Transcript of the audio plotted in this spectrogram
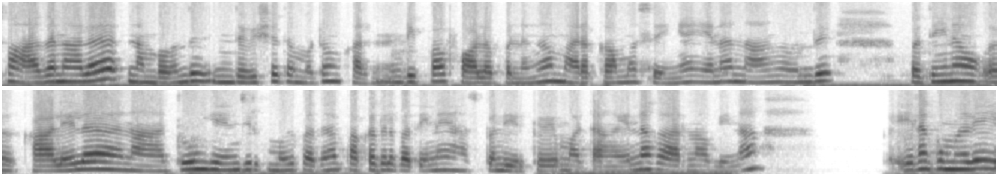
ஸோ அதனால் நம்ம வந்து இந்த விஷயத்த மட்டும் கண்டிப்பாக ஃபாலோ பண்ணுங்கள் மறக்காமல் செய்யுங்க. ஏன்னா நாங்கள் வந்து பார்த்தீங்கன்னா காலையில் நான் தூங்கி எழுந்திருக்கும் போது பார்த்தீங்கன்னா பக்கத்தில் பார்த்தீங்கன்னா என் ஹஸ்பண்ட் இருக்கவே மாட்டாங்க. என்ன காரணம் அப்படின்னா எனக்கு முன்னாடியே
